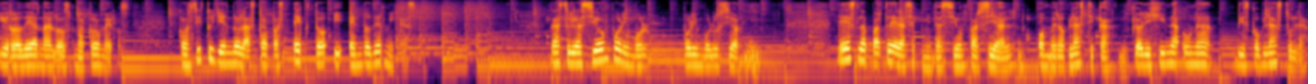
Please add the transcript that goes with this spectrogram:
y rodean a los macrómeros, constituyendo las capas ecto y endodérmicas. Gastrulación por, involución. Es la parte de la segmentación parcial o meroblástica que origina una discoblástula.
